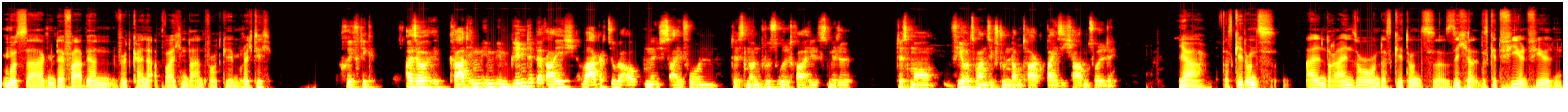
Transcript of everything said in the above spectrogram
muss sagen, der Fabian wird keine abweichende Antwort geben, richtig? Richtig. Also gerade im, im, im Blindebereich wage ich zu behaupten, ist das iPhone das Nonplusultra-Hilfsmittel, das man 24 Stunden am Tag bei sich haben sollte. Ja, das geht uns allen dreien so und das geht uns äh, sicher, das geht vielen, vielen,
